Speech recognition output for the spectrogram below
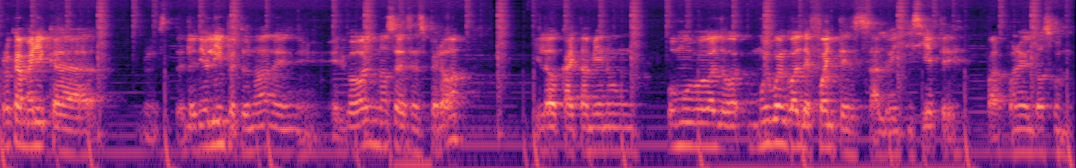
creo que América este, le dio el ímpetu, ¿no? el gol no se desesperó y luego cae también un, muy, buen gol de Fuentes al 27 para poner el 2-1.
